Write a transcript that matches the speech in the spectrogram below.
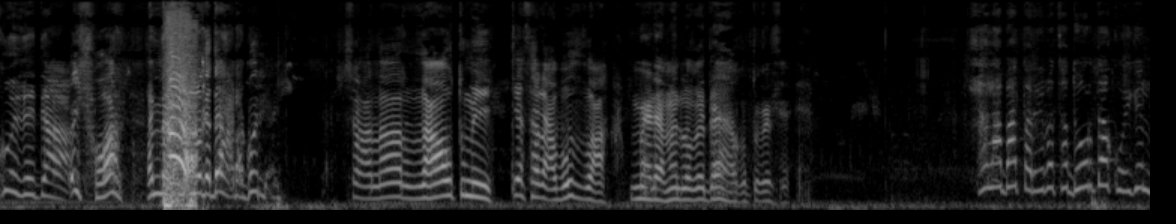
কই যেটা ওই সর আমি ম্যাডামের লগে দেখা করি। শালা যাও তুমি। কেসারা বুঝবা? ম্যাডামের লগে দেখা করতে গেছে। শালা বাতারের বাচ্চা দৌড় দা কই গেল?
